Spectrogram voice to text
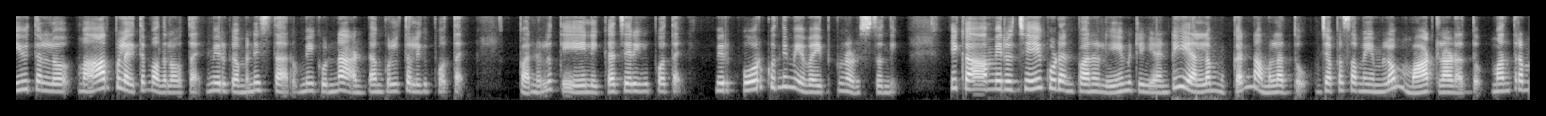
జీవితంలో మార్పులు అయితే మొదలవుతాయి. మీరు గమనిస్తారు మీకున్న అడ్డంకులు తొలగిపోతాయి. పనులు తేలిగ్గా జరిగిపోతాయి. మీరు కోరుకుంది మీ వైపుకు నడుస్తుంది. ఇక మీరు చేయకూడని పనులు ఏమిటి అంటే ఎల్ల ముక్కని నమలద్దు. జప సమయంలో మాట్లాడద్దు. మంత్రం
